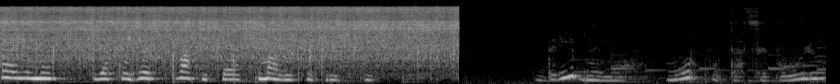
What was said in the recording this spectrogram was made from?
Перевертаємо, як уже скваситься, обсмажиться трішки. Дрібнемо моркву та цибулю.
